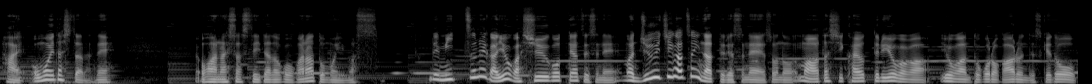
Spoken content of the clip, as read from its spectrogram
はい。思い出したらね、お話しさせていただこうかなと思います。で、3つ目がヨガ集合ってやつですね。まあ、11月になってですね、その、まあ、私通ってるヨガが、ヨガのところがあるんですけど、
